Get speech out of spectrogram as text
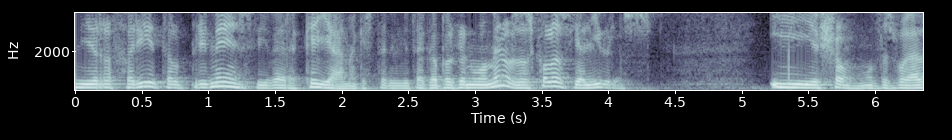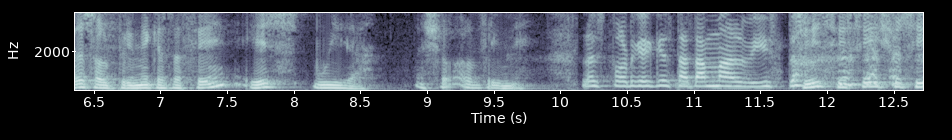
m'hi he referit. El primer és dir, a veure, què hi ha en aquesta biblioteca? Perquè normalment a les escoles hi ha llibres. I això, moltes vegades, el primer que has de fer és buidar. Això, el primer. L'esporga que està tan mal vista. Sí, sí, sí, això sí.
